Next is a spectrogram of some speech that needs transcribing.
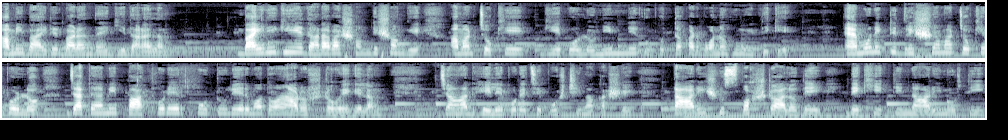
আমি বাইরের বারান্দায় গিয়ে দাঁড়ালাম। বাইরে গিয়ে দাঁড়াবার সঙ্গে সঙ্গে আমার চোখে গিয়ে পড়ল নিম্নের উপত্যকার বনভূমির দিকে। এমন একটি দৃশ্য আমার চোখে পড়ল যাতে আমি পাথরের পুতুলের মতো আড়ষ্ট হয়ে গেলাম। চাঁদ হেলে পড়েছে পশ্চিম আকাশে। তারই সুস্পষ্ট আলোতে দেখি একটি নারী মূর্তি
